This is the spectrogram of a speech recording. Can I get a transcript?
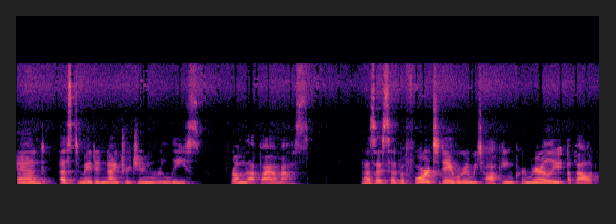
and estimated nitrogen release from that biomass. And as I said before, today we're going to be talking primarily about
